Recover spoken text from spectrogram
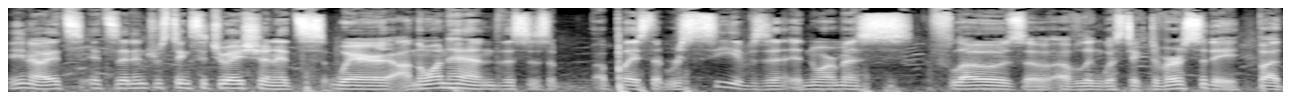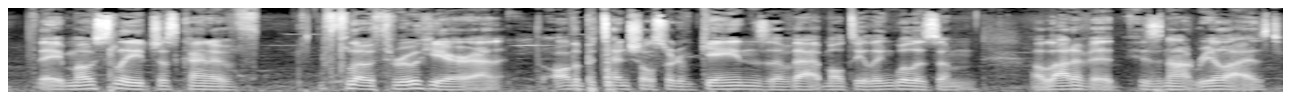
You know, it's it's an interesting situation. It's where, on the one hand, this is a, a place that receives enormous flows of, of linguistic diversity, but they mostly just kind of flow through here and all the potential sort of gains of that multilingualism, a lot of it is not realized.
